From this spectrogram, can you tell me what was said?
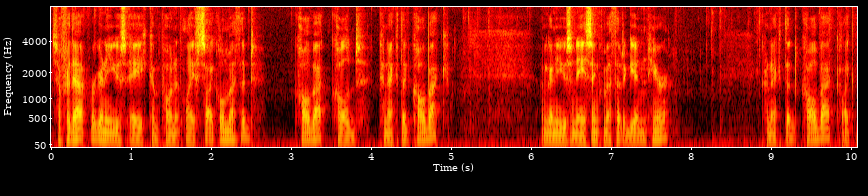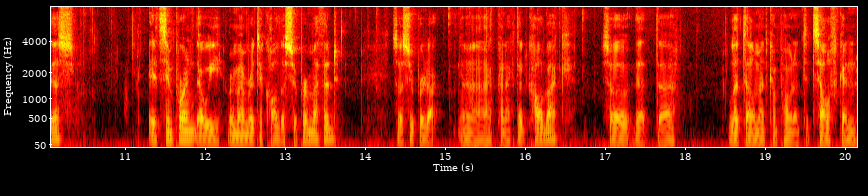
So for that, we're going to use a component lifecycle method callback called connected callback. I'm going to use an async method again here. Connected callback like this. It's important that we remember to call the super method. So super uh, connected callback so that the lit element component itself can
